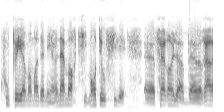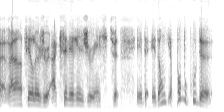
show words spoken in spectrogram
coupé à un moment donné, un amorti, monter au filet, euh, faire un lob, euh, ralentir le jeu, accélérer le jeu, et ainsi de suite. Et, et donc, il n'y a pas beaucoup de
